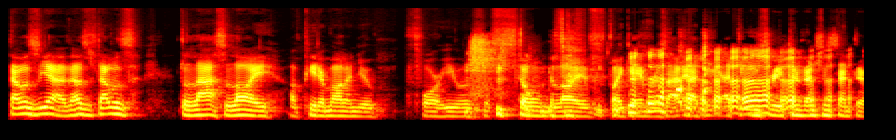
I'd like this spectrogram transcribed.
That was yeah. That was that was the last lie of Peter Molyneux before he was stoned alive by gamers at, at, the, at the E3 Convention Center.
